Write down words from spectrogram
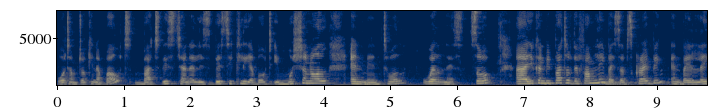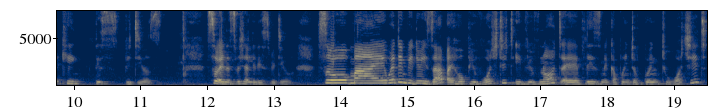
what I'm talking about. But this channel is basically about emotional and mental wellness. So uh, you can be part of the family by subscribing and by liking these videos so and especially this video. So my wedding video is up. I hope you've watched it. If you've not uh, please make a point of going to watch it.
